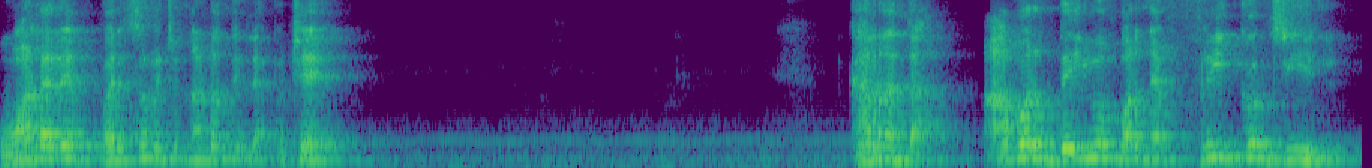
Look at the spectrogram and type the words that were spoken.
വളരെ പരിശ്രമിച്ചു നടന്നില്ല. പക്ഷേ കാരണം എന്താ? അവർ ദൈവം പറഞ്ഞ ഫ്രീക്വൻസിയിൽ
